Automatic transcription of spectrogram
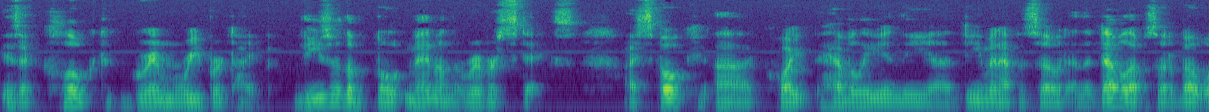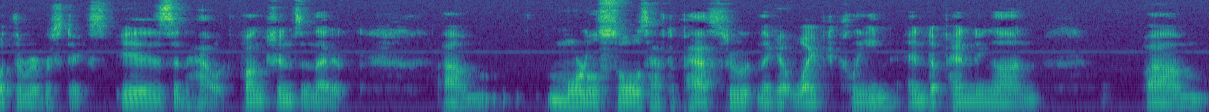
is a cloaked Grim Reaper type. These are the boatmen on the River Styx. I spoke uh, quite heavily in the uh, Demon episode and the Devil episode about what the River Styx is and how it functions, and that it um, mortal souls have to pass through it and they get wiped clean. And depending on um,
